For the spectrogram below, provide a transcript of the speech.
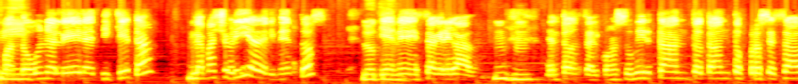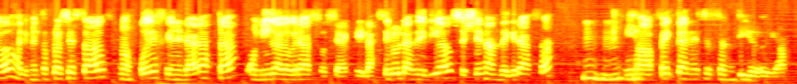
Cuando uno lee la etiqueta, la mayoría de alimentos Lo tiene ese agregado. Entonces, al consumir tanto, tantos procesados, alimentos procesados, nos puede generar hasta un hígado graso, o sea que las células del hígado se llenan de grasa y nos afecta en ese sentido, digamos.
